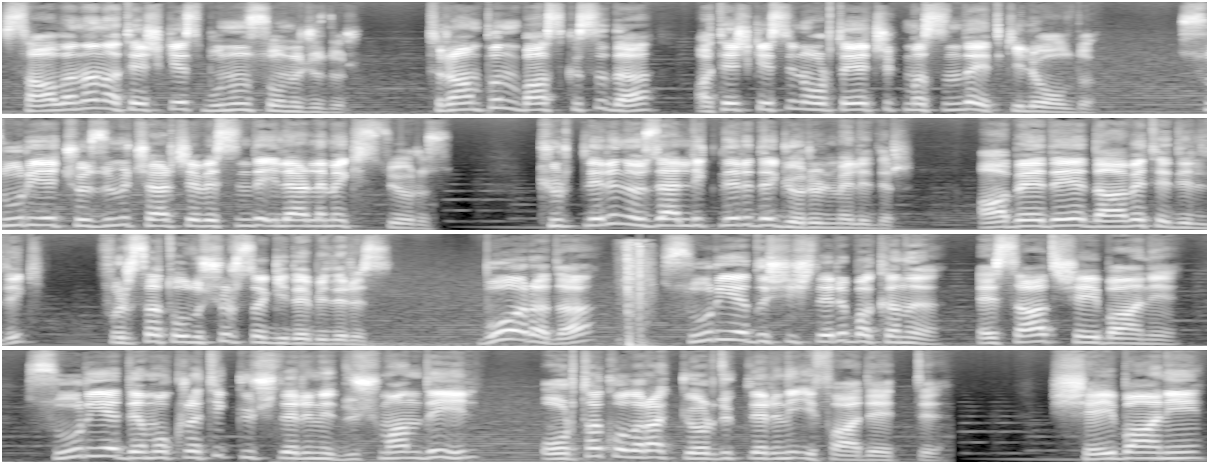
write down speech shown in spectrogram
Sağlanan ateşkes bunun sonucudur. Trump'ın baskısı da ateşkesin ortaya çıkmasında etkili oldu. Suriye çözümü çerçevesinde ilerlemek istiyoruz. Kürtlerin özellikleri de görülmelidir. ABD'ye davet edildik, fırsat oluşursa gidebiliriz. Bu arada Suriye Dışişleri Bakanı Esad Şeybani, Suriye demokratik güçlerini düşman değil, ortak olarak gördüklerini ifade etti. Şeybani,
